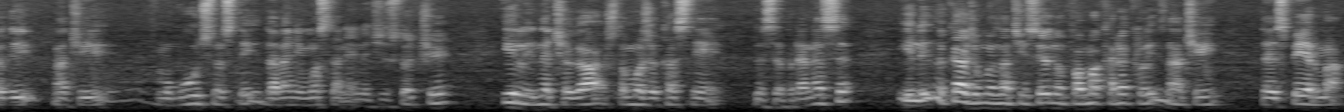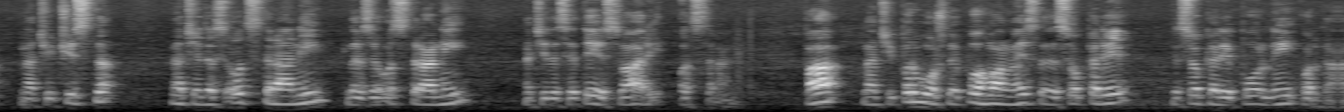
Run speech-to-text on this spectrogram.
radi znači, mogućnosti da na njim ostane nečistoće ili nečega što može kasnije da se prenese, ili da kažemo, znači, svejedno pa makar rekli, znači, da je sperma, znači, čista, znači da se odstrani, da se odstrani, znači da se te stvari odstrani. Pa, znači prvo što je pohvalno jeste da se opere, da se opere polni organ.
